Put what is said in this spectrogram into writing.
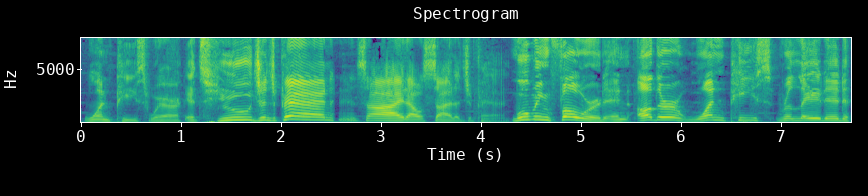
One Piece, where it's huge in Japan Japan, inside outside of Japan. Moving forward in other One Piece related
